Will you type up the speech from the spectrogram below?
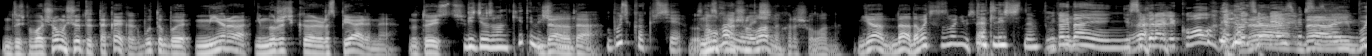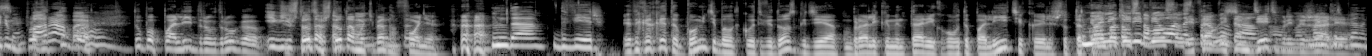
Ну, то есть, по большому счету, это такая, как будто бы мера немножечко распиаренная. Ну, то есть... Видеозвонки ты имеешь Да, да, да. Будь как все. Ну, хорошо, ладно, хорошо, ладно. Я, да, давайте созвонимся. Отлично. Никогда не собирали кол, но теперь да, и будем просто Пора тупо, бы. тупо палить друг друга. И что что там у тебя на фоне? Да, дверь. Это как это, помните, был какой-то видос, где брали комментарии какого-то политика или что-то такое? потом Маленький ребенок И там, и там дети прибежали. прибежал.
